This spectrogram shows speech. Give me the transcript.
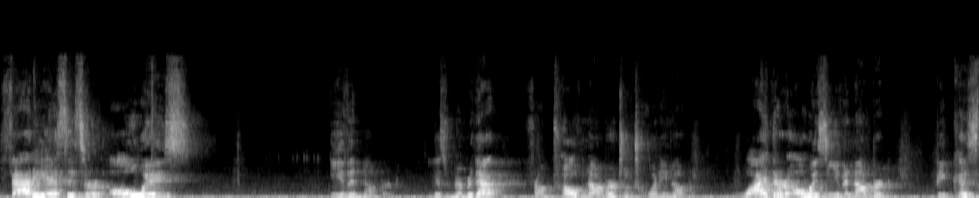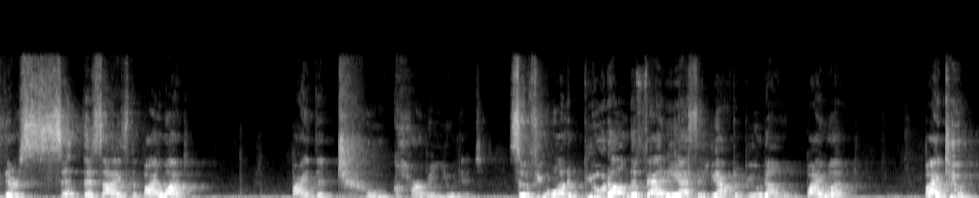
Fatty acids are always even numbered. You guys remember that? From 12 number to 20 number. Why they're always even numbered? Because they're synthesized by what? By the two carbon unit. So if you want to build on the fatty acid, you have to build on by what? By two.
